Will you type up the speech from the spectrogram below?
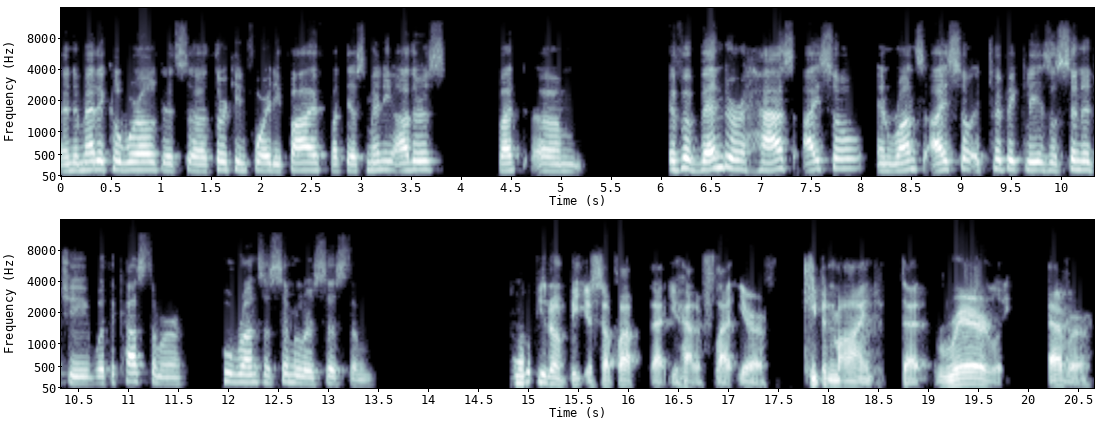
In the medical world, it's uh, 13485, but there's many others. But um, if a vendor has ISO and runs ISO, it typically is a synergy with the customer who runs a similar system. I hope you don't beat yourself up that you had a flat year. Keep in mind that rarely ever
